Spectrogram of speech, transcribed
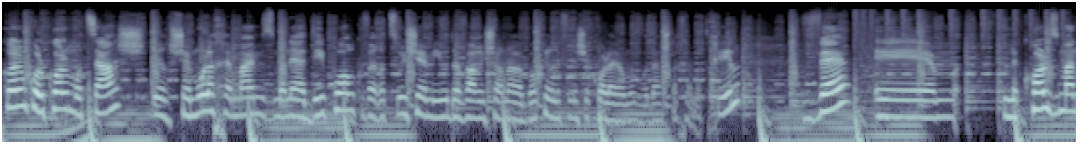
קודם כל, כל מוצ"ש, תרשמו לכם מהם זמני ה deep work, ורצוי שהם יהיו דבר ראשון על הבוקר לפני שכל היום עבודה שלכם מתחיל. ולכל אמ, זמן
